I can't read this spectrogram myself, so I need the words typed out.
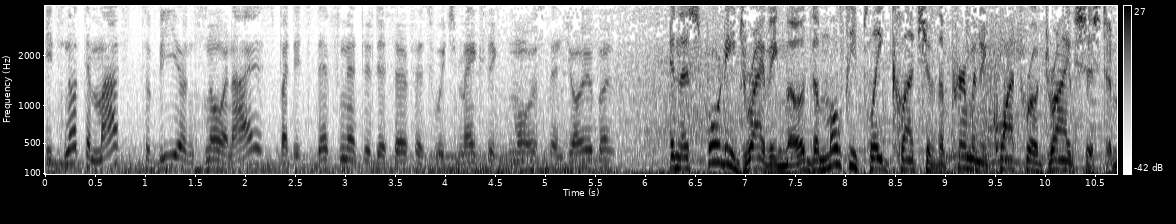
it's not a must to be on snow and ice, but it's definitely the surface which makes it most enjoyable. In the sporty driving mode, the multi-plate clutch of the permanent Quattro drive system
